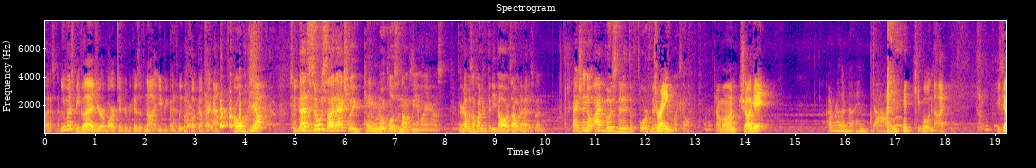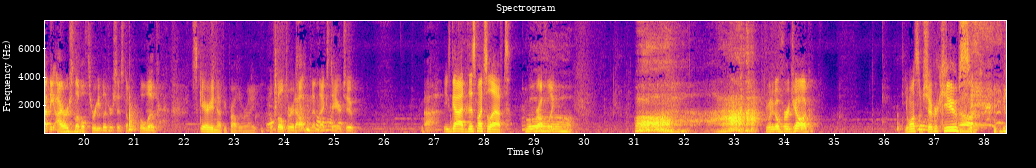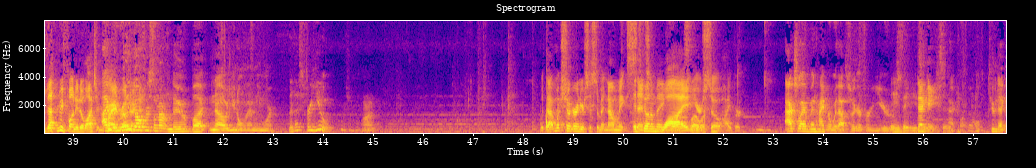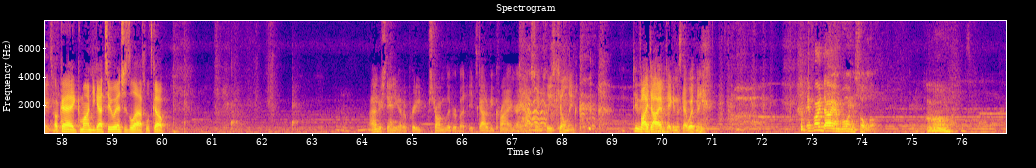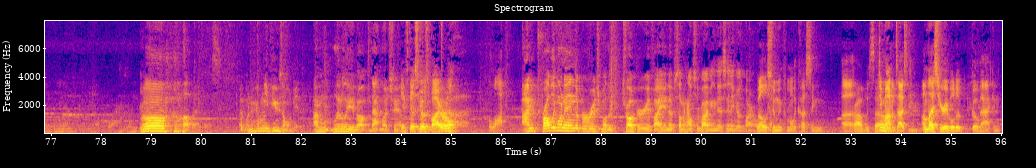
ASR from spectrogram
that's. You must be glad you're a bartender because if not, you'd be completely fucked up right now. Oh yeah. Excuse me, That my suicide actually came oh, real close to knocking me in my ass. If that was $150 I would have had to spend. Actually, no, I boosted it to 450 Drink. for myself. Come on, chug it. I'd rather not him die. he won't die. He's got the Irish level 3 liver system. He'll live. Scary enough, you're probably right. He'll filter it out in the next day or two. He's got this much left. Roughly. Oh. You want to go for a jog? You want some sugar cubes? Uh, That'd be funny to watch him I try could really right go now. for some Mountain Dew, but no, you don't have any more. Then That's for you. Alright. With that much sugar in your system, it now makes It's sense gonna make why life slower. you're so hyper. Actually, I've been hyper without sugar for years. He's ADHD, Decades, too. actually. Two decades. Okay, come on, you got two inches left. Let's go. I understand you have a pretty strong liver, but it's got to be crying right now, saying, "Please kill me." Dude, If I die, I'm taking this guy with me. If I die, I'm going solo. Oh. I wonder how many views I'll get. I'm literally about that much in. If this goes viral, a lot. I'm probably going to end up a rich mother trucker if I end up somehow surviving this and it goes viral. Well, assuming from all the cussing, uh, Probably so. demonetized, unless you're able to go back and.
